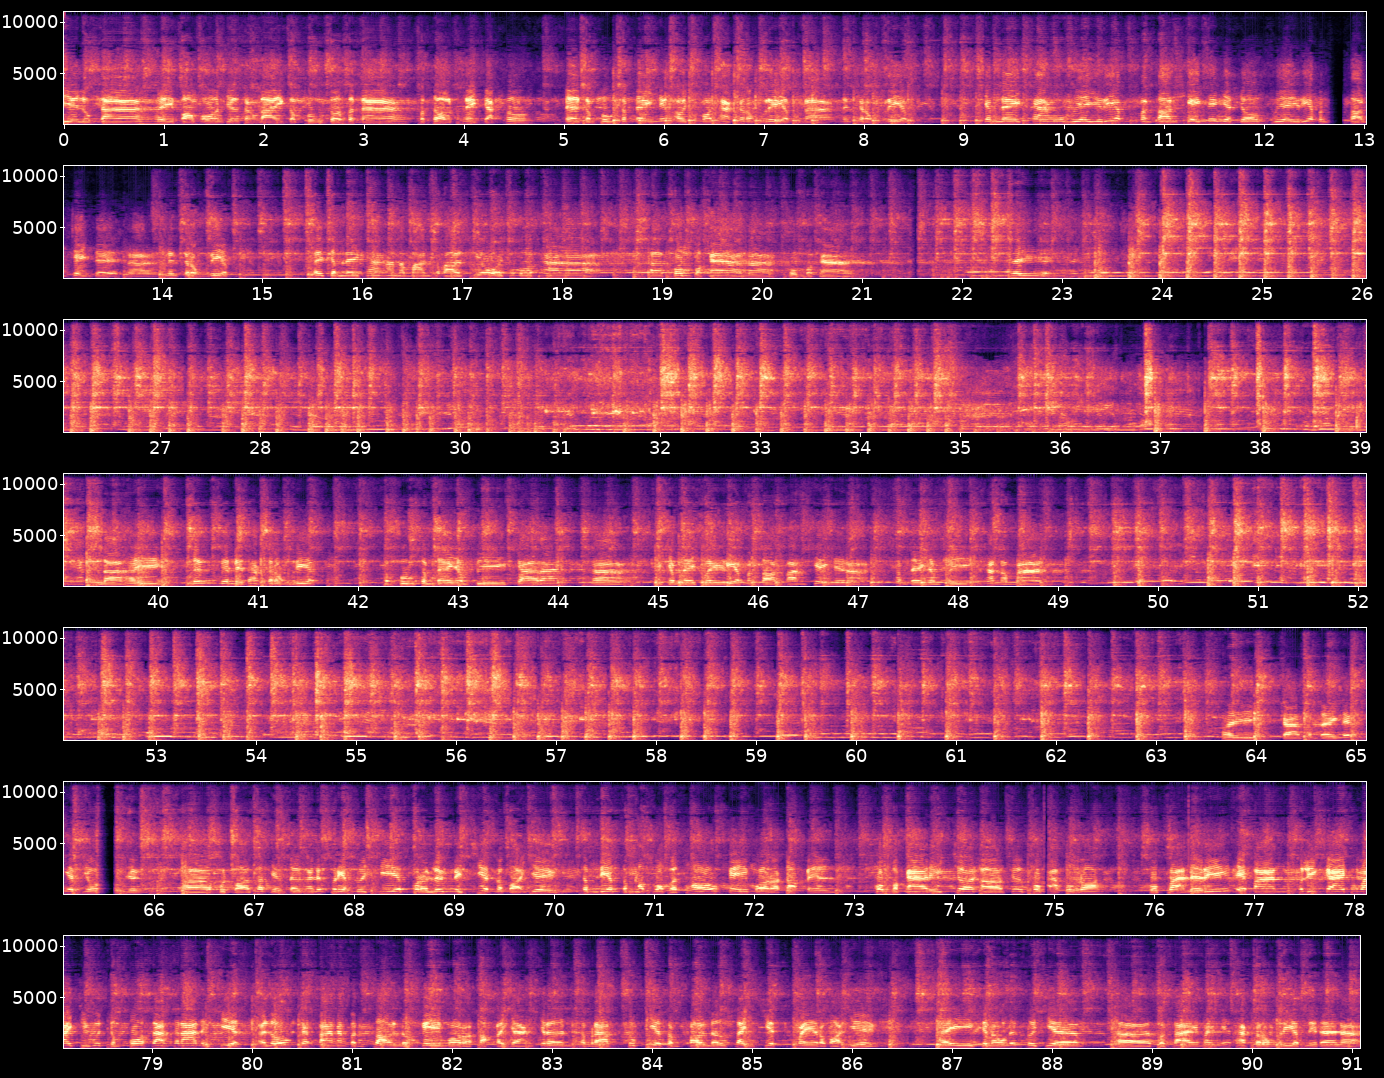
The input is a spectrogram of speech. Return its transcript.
យាយលោកតាហើយបងប្អូនយើងទាំងឡាយកំពុងទស្សនាបន្តផ្នែកចាក់ធោដែលកំពុងសម្ដែងនឹងឲ្យឈ្មោះថាក្រុងរៀបណានឹងក្រុងរៀបចំណែកខាងវាយរៀបមិនតាន់ចេញទេញាតិញោមវាយរៀបមិនតាន់ចេញទេណានឹងក្រុងរៀបហើយចំណែកខាងអនុមានក្បាលភៀវឲ្យឈ្មោះថាថាគុំបកាណាគុំបកាហើយ មានន័យថាក្រុងរៀបកំពុងសម្ដែងអំពីការៈណាចំណែកវ័យរៀបមិនតាន់បានចេញទេណាសម្ដែងអំពីហនុមានហើយការសម្ដែងនេះញាតិញោមយើងអឺ ពុទ្ធបរិស័ទយើងដឹងហើយនឹងប្រៀបដូចជាប្រលឹងនៃជាតិរបស់យើងទំនៀមទម្លាប់វប្បធម៌គេមរតកដែលពុបការីចយអឺគឺពុបពុរោះពុបនារីដែលបានផ្លីកាយថ្វាយជីវិតចំពោះសាសនានិងជាតិឲ្យលោកក៏បានបន្សល់នៅគេមរតកយ៉ាងច្រើនសម្រាប់ទុកជាសម្គាល់នៅសញ្ជាតិខ្មែររបស់យើងហើយក្នុងនេះដូចជាអឺបតាយមិញថាក្រុងរៀបនេះដែរណា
